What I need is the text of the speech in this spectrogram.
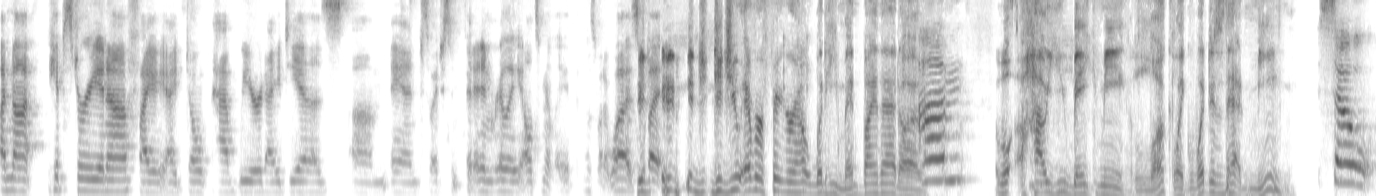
I'm not hipstery enough. I, I don't have weird ideas. Um, and so I just didn't fit in really. Ultimately, was what it was. Did, but did, did you ever figure out what he meant by that? Uh, um, well, how you make me look? Like, what does that mean? So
